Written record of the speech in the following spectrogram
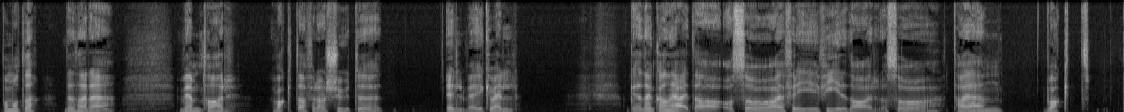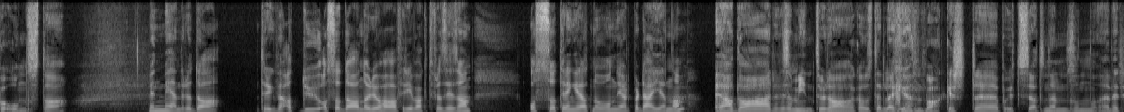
på en måte. Det derre Hvem tar vakta fra sju til elleve i kveld? Ok, den kan jeg ta, og så har jeg fri i fire dager, og så tar jeg en vakt på onsdag. Men mener du da, Trygve, at du også da, når du har frivakt, for å si det sånn, også trenger at noen hjelper deg gjennom? Ja, da er det liksom min tur. Da kan du stelle deg i køen bakerst eh, på utsida av tunnelen, sånn, eller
